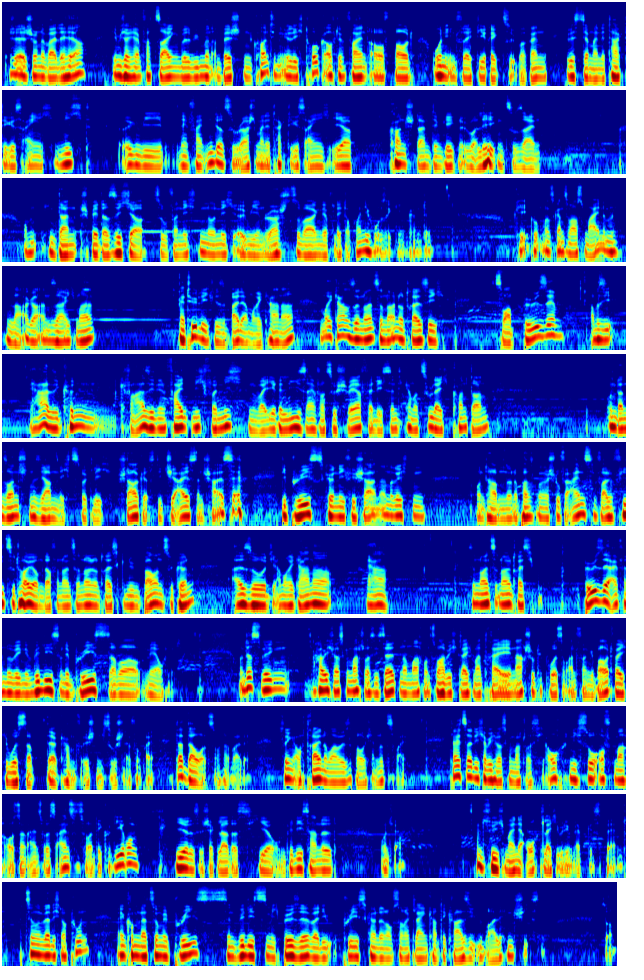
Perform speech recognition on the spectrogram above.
Ist ja schon eine Weile her, dem ich euch einfach zeigen will, wie man am besten kontinuierlich Druck auf den Feind aufbaut, ohne ihn vielleicht direkt zu überrennen. Ihr wisst ja, meine Taktik ist eigentlich nicht irgendwie den Feind niederzurushen. Meine Taktik ist eigentlich eher konstant dem Gegner überlegen zu sein. Um ihn dann später sicher zu vernichten und nicht irgendwie einen Rush zu wagen, der vielleicht auch mal in die Hose gehen könnte. Okay, gucken wir uns ganz mal aus meinem Lager an, sage ich mal. Natürlich, wir sind beide Amerikaner. Amerikaner sind 1939 zwar böse, aber sie, ja, sie können quasi den Feind nicht vernichten, weil ihre Lees einfach zu schwerfällig sind. Die kann man zu leicht kontern. Und ansonsten, sie haben nichts wirklich Starkes. Die GIs sind scheiße. Die Priests können nicht viel Schaden anrichten und haben nur eine Panzerung der Stufe 1 und vor allem viel zu teuer, um davon 1939 genügend bauen zu können. Also die Amerikaner, ja, sind 1939 böse, einfach nur wegen den Willis und den Priests, aber mehr auch nicht. Und deswegen habe ich was gemacht, was ich seltener mache. Und zwar habe ich gleich mal drei Nachschubdepots am Anfang gebaut, weil ich gewusst habe, der Kampf ist nicht so schnell vorbei. Da dauert es noch eine Weile. Deswegen auch drei, normalerweise baue ich ja nur zwei. Gleichzeitig habe ich was gemacht, was ich auch nicht so oft mache, außer ein 1 vs 1, und zwar Dekodierung. Hier, das ist ja klar, dass es hier um Willis handelt. Und ja. Und natürlich meine auch gleich über die Map gespammt. Beziehungsweise werde ich noch tun, weil in Kombination mit Priests sind Willis ziemlich böse, weil die Priests können dann auf so einer kleinen Karte quasi überall hinschießen. So.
